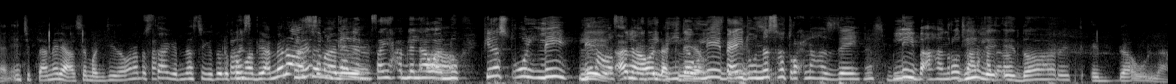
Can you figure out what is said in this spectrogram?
يعني انت بتعملي عاصمة جديدة وأنا. بستعجب ناس تيجي تقول لك هم بيعملوا عاصمة بنتكلم ليه؟ صحيح قبل الهوا آه. إنه في ناس تقول ليه ليه ليه؟ العاصمة دي ليه يا وليه. بعيد والناس هتروح لها إزاي ليه بقى هنرد دي على حضرتك لإدارة الدولة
